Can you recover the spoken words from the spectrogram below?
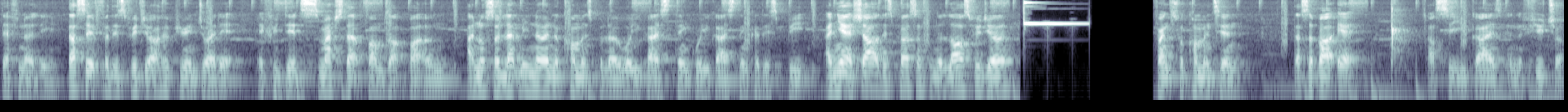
Definitely. That's it for this video. I hope you enjoyed it. If you did, smash that thumbs up button. And also let me know in the comments below what you guys think, what you guys think of this beat. And yeah, shout out this person from the last video. Thanks for commenting. That's about it. I'll see you guys in the future.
